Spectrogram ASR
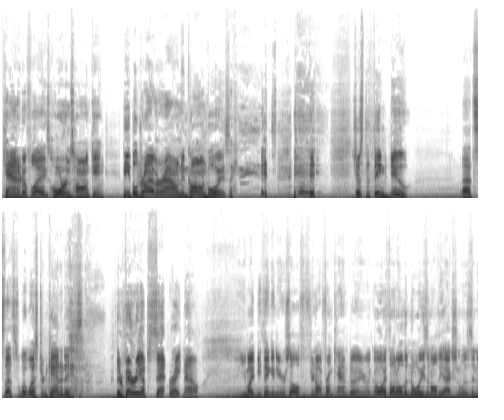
Canada flags, horns honking, people driving around in convoys. Like it's, it's just the thing to do. That's that's what Western Canada is. They're very upset right now. You might be thinking to yourself, if you're not from Canada, and you're like, oh, I thought all the noise and all the action was in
